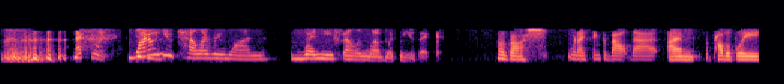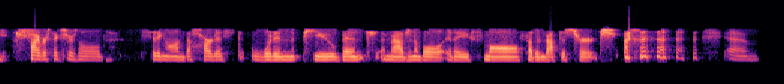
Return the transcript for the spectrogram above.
yeah. Excellent. Why don't you tell everyone when you fell in love with music? oh gosh. When I think about that, I'm probably five or six years old, sitting on the hardest wooden pew bench imaginable in a small Southern Baptist church. um,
